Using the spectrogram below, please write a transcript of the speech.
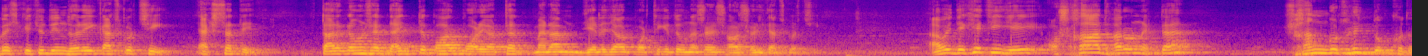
বেশ কিছুদিন ধরেই কাজ করছি একসাথে। তারেক রহমান সাহেব দায়িত্ব পাওয়ার পরে, অর্থাৎ ম্যাডাম জেলে যাওয়ার পর থেকে তো ওনার সঙ্গে সরাসরি কাজ করছি। আমি দেখেছি যে অসাধারণ একটা সাংগঠনিক দক্ষতা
